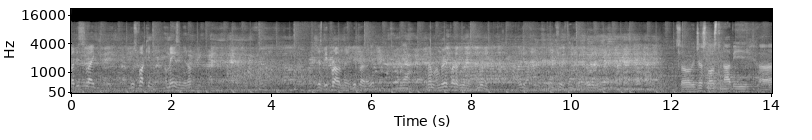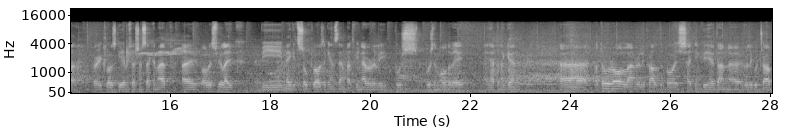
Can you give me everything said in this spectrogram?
But this is like, it was fucking amazing, you know? Just be proud, man. Be proud, okay? Yeah. And I'm, I'm very proud of you, man. Really. Really. Thank you, thank you. So we just lost to Navi, uh, very close game, especially on second lap. I always feel like we make it so close against them, but we never really push push them all the way. It happened again. Uh, but overall, I'm really proud of the boys. I think we have done a really good job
